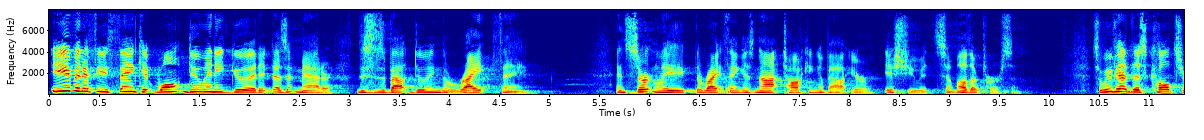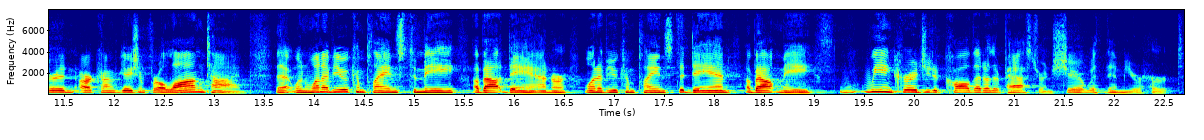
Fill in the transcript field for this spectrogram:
Even if you think it won't do any good, it doesn't matter. This is about doing the right thing. And certainly, the right thing is not talking about your issue with some other person. So, we've had this culture in our congregation for a long time that when one of you complains to me about Dan, or one of you complains to Dan about me, we encourage you to call that other pastor and share with them your hurt.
